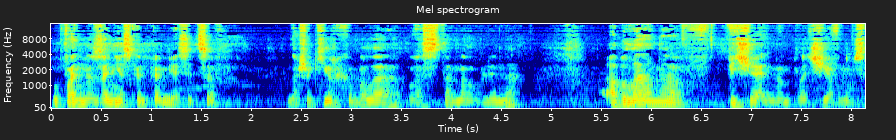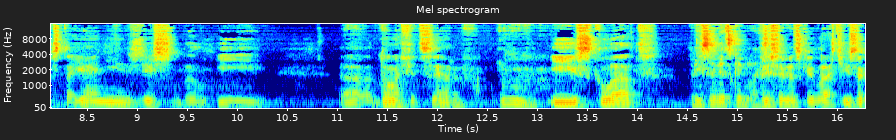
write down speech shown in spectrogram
буквально за несколько месяцев, наша кирха была восстановлена. А была она в печальном, плачевном состоянии. Здесь был и э, дом офицеров, и склад при советской власти. При советской власти. И за,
